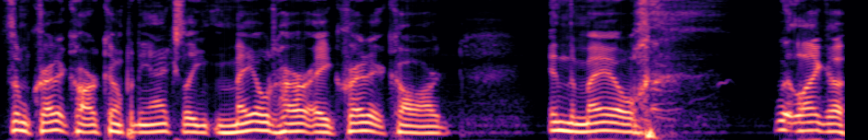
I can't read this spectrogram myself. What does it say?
some credit card company actually mailed her a credit card in the mail with like a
